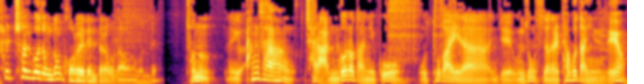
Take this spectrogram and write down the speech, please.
8,000보 정도는 걸어야 된다라고 나오는 건데. 저는 항상 잘 안 걸어 다니고 오토바이나 이제 운송수단을 타고 다니는데요.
